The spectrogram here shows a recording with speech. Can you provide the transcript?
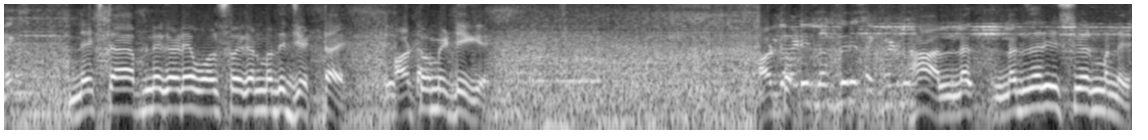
नेक्स्ट नेक्स्ट आहे आपल्याकडे वॉल्समध्ये जेट्टा आहे ऑटोमॅटिक आहे. ऑटो गाडी लक्झरी सेगमेंट हा लक्झरी मध्ये.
